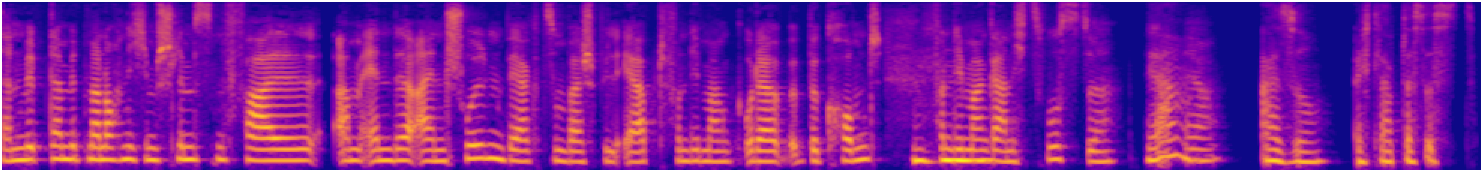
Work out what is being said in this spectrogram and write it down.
Damit, damit man auch nicht im schlimmsten Fall am Ende einen Schuldenberg zum Beispiel erbt, von dem man oder bekommt, mhm. von dem man mhm. gar nichts wusste. Ja. ja. Also, ich glaube, das ist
